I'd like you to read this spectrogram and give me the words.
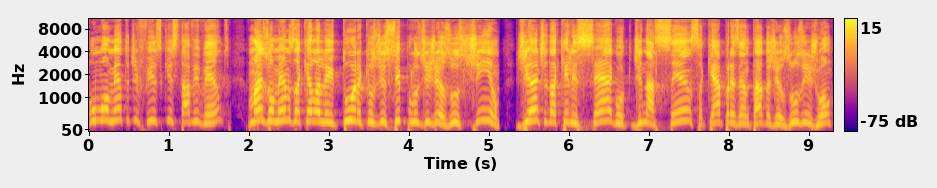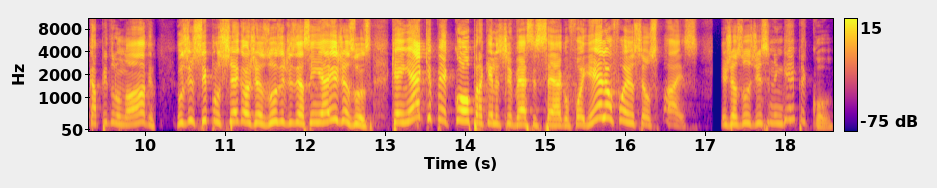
o momento difícil que está vivendo. Mais ou menos aquela leitura que os discípulos de Jesus tinham diante daquele cego de nascença que é apresentado a Jesus em João capítulo 9. Os discípulos chegam a Jesus e dizem assim: E aí, Jesus, quem é que pecou para que ele estivesse cego? Foi ele ou foi os seus pais? E Jesus disse: Ninguém pecou.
